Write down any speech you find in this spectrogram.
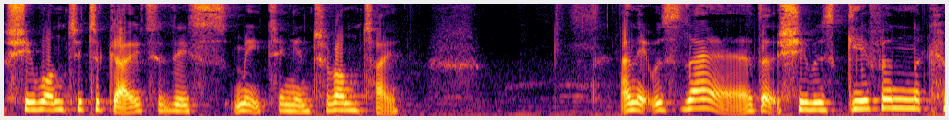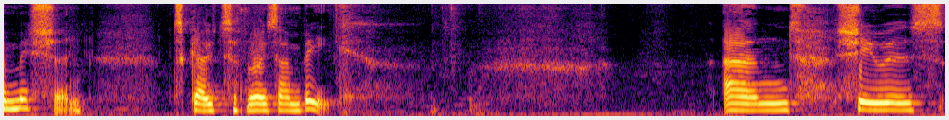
she wanted to go to this meeting in Toronto and it was there that she was given the commission to go to Mozambique. And she was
